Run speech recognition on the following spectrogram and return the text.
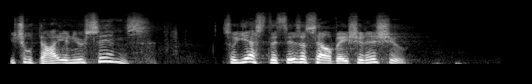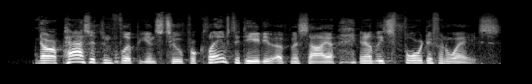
you shall die in your sins. So yes, this is a salvation issue. Now, our passage in Philippians 2 proclaims the deity of Messiah in at least four different ways.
